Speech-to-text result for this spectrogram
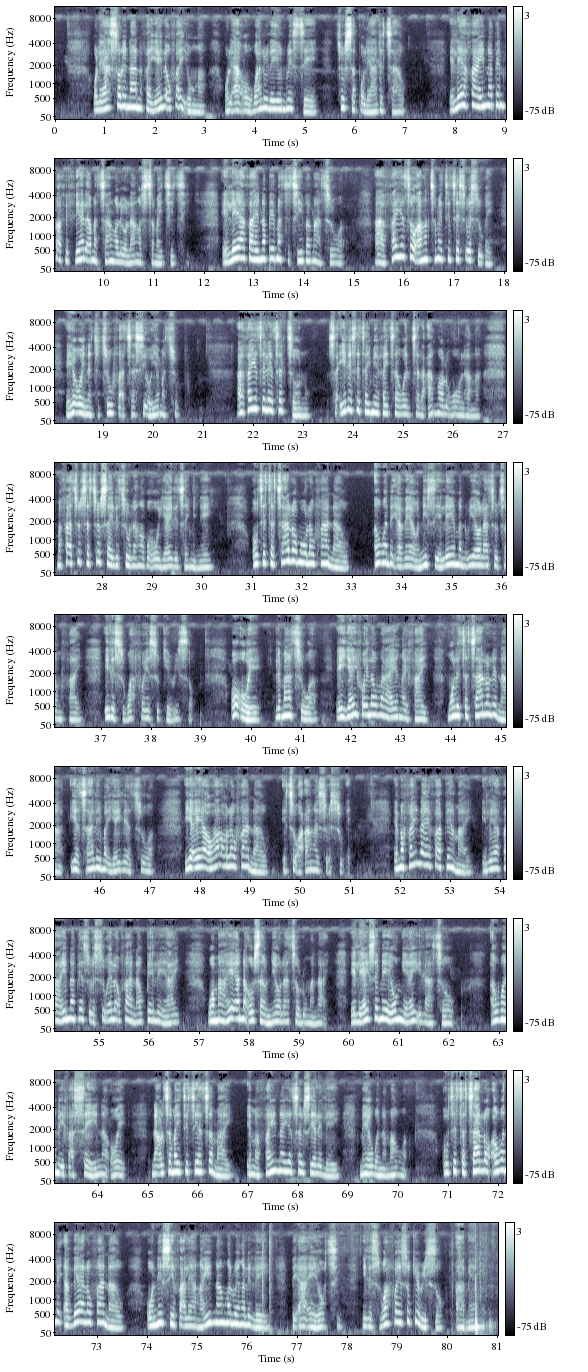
o le aso lenā na faia i le ʻou faaiʻoga o le a oualu i le iuniversite tusa po o le a le tau e lē afāina pe na faafefea le amataga o le olaga o se tamaitiiti e lē afāina pe matativa matua afaia toaga tamaitiiti e suʻesuʻe e oo ina tutū faatasi o ia matupu afaiatseleetsaltonu e sa ili se taimi faitauailetsala aga o loo olaga ma faatutsatusa i le tulaga ua o iai le taimi nei ou te tatalo mo lau fanau aua nei avea o nisi e lē manuia o latou tamafai i e le suafo iesu keriso o oe le matua e iai foʻi lau vaega e fai mo le tatalo lenā ia tali ma i ai le atua ia e aʻoaʻo lau fanau e toʻaaga e suʻesuʻe e mawhaina e whaapea mai, e lea whaaina pe su e su e lau whanau pe le ai, wa mahe ana o sau nio la tō lumanai, e le ai se me e onge ai i la tō. Auan i whaaseina oe, na alta mai titi ata mai, e mawhaina i atau si ale lei, me auana maua. O te tatalo auan i avea lau whanau, o nisi e whaaleanga i nau ngaluenga le lei, pe a e oti, i le suafo e su keriso. Amen. Amen.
